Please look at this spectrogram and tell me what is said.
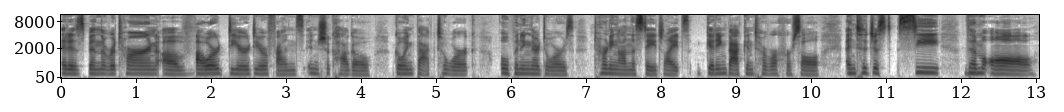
It has been the return of our dear, dear friends in Chicago going back to work, opening their doors, turning on the stage lights, getting back into rehearsal, and to just see them all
